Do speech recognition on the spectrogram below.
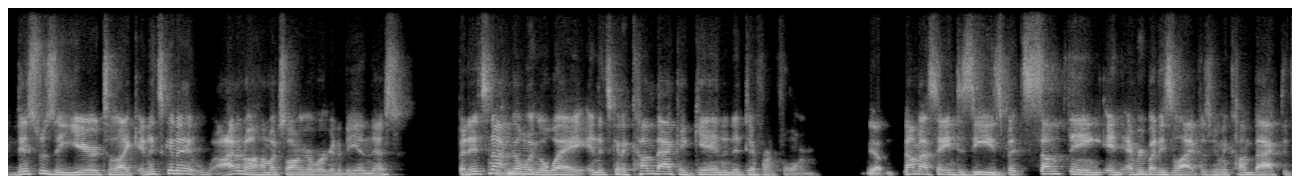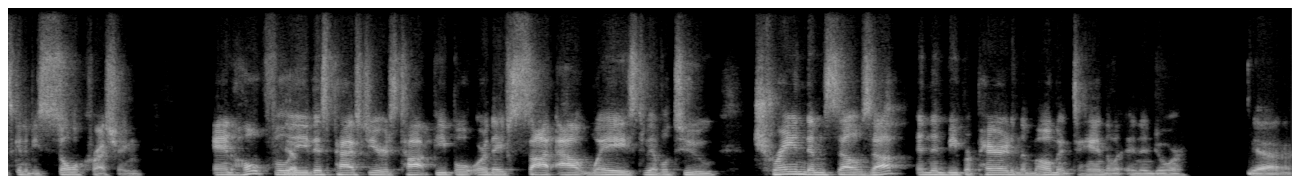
this was a year to like, and it's going to, I don't know how much longer we're going to be in this, but it's not mm-hmm. going away and it's going to come back again in a different form. Yep. Now, I'm not saying disease, but something in everybody's life is going to come back that's going to be soul crushing. And hopefully, yep. this past year has taught people or they've sought out ways to be able to train themselves up and then be prepared in the moment to handle it and endure. Yeah,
